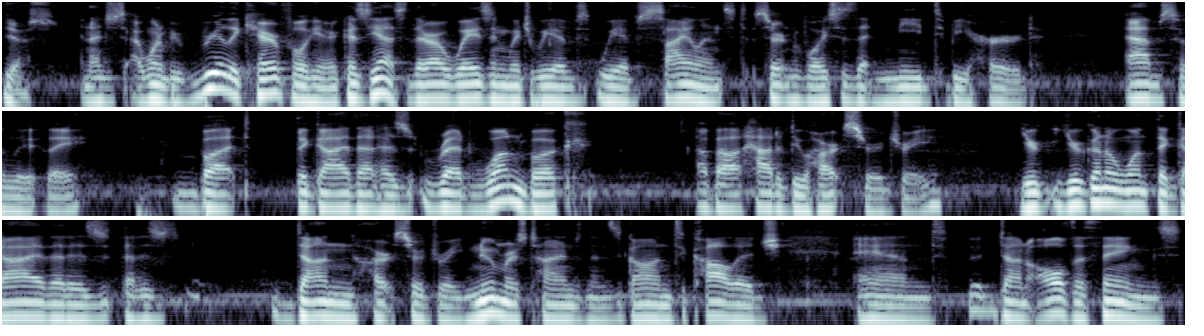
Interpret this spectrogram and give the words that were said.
Yes. And I just I want to be really careful here because yes, there are ways in which we have we have silenced certain voices that need to be heard. Absolutely. But the guy that has read one book about how to do heart surgery, you're you're going to want the guy that is that has done heart surgery numerous times and has gone to college and done all the things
